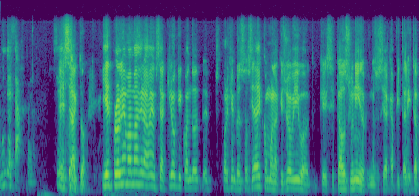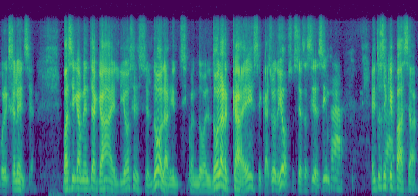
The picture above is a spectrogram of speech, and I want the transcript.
un desastre. Exacto. Y el problema más grave, o sea, creo que cuando, eh, por ejemplo, en sociedades como la que yo vivo, que es Estados Unidos, que es una sociedad capitalista por excelencia, básicamente acá el Dios es el dólar, y cuando el dólar cae, se cayó Dios, o sea, es así de simple. Entonces, ¿qué pasa?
